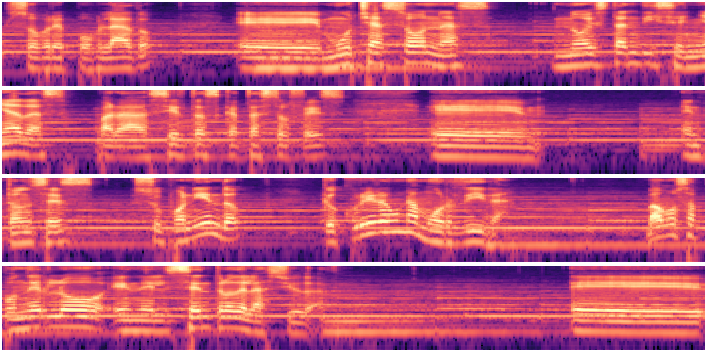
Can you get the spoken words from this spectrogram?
sobrepoblado. Eh, muchas zonas no están diseñadas para ciertas catástrofes. Eh, entonces, suponiendo que ocurriera una mordida, vamos a ponerlo en el centro de la ciudad. Eh,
